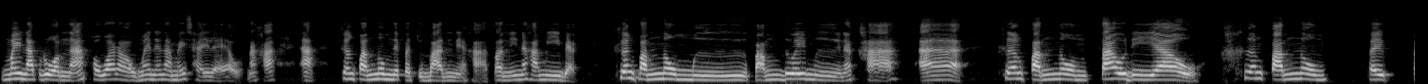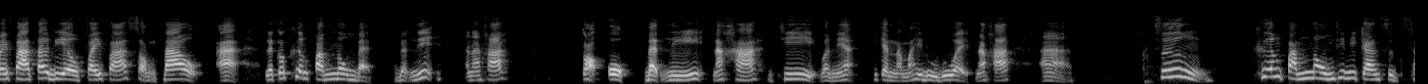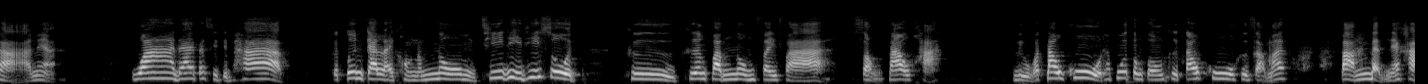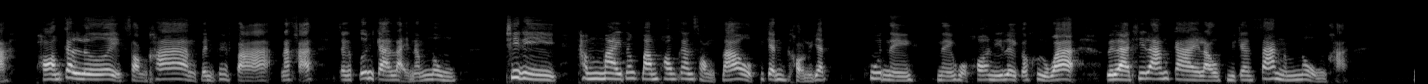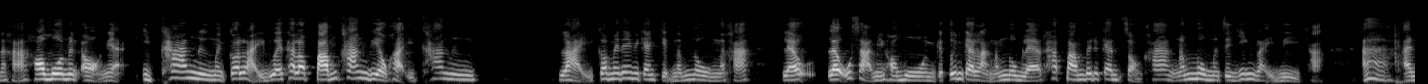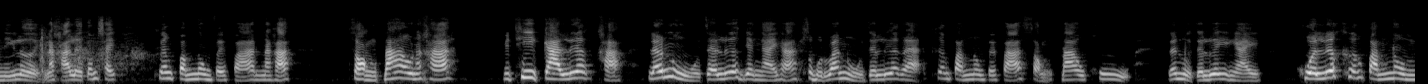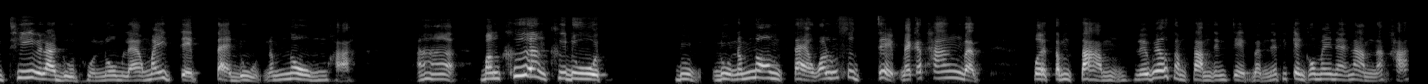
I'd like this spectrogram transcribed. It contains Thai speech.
ไม่นับรวมนะ เพราะว่าเราไม่แนะนำให้ใช้แล้วนะคะอะเครื่องปั๊มนมในปัจจุบันเนี่ยค่ะ ตอนนี้นะคะมีแบบเครื่องปั๊มนมมือปั๊มด้วยมือนะคะอ่าเครื่องปั๊มนมเต้าเดียว เครื่องปั๊มนมไฟไฟฟ้าเต้าเดียว ไฟฟ้าสองเต้าอะแล้วก็เครื่องปั๊มนมแบบแบบนี้นะคะเกาะอกแบบนี้นะคะ ที่วันนี้พี่กันนำมาให้ดูด้วยนะคะ อ่าซึ่งเครื่องปั๊มนมที่มีการศึกษาเนี่ยว่าได้ประสิทธิภาพ กระตุ้นการไหลของน้ำนมที่ดีที่สุดคือเครื่องปั๊มนมไฟฟ้าสองเต้าค่ะ หรือว่าเต้าคู่ถ้าพูดตรงๆ คือเต้าคู่คือสามารถปั๊มแบบนี้ค่ะ พร้อมกันเลยสองข้างเป็นไฟฟ้านะคะ จะกระตุ้นการไหลน้ำนมที่ดีทำไมต้องปั๊มพร้อมกันสองเต้าพี่กันขออนุญาต พูดในในหัวข้อนี้เลยก็คือว่าเวลาที่ร่างกายเรามีการสร้างน้ำนมค่ะนะคะฮอร์โมนมันออกเนี่ยอีกข้างหนึ่งมันก็ไหลด้วย ถ้าเราปั๊มข้างเดียวค่ะ อีกข้างหนึ่งไหลก็ไม่ได้มีการเก็บน้ำนมนะคะ แล้วแล้วอุตสาห์มีฮอร์โมนกระตุ้นการหลั่งน้ำนมแล้ว ถ้าปั๊มไปด้วยกันสองข้างน้ำนมมันจะยิ่งไหลดีค่ะอ่าอันนี้เลยนะคะ เลยต้องใช้เครื่องปั๊มนมไฟฟ้านะคะสองเต้านะคะ วิธีการเลือกค่ะ แล้วหนูจะเลือกยังไงคะ สมมติว่าหนูจะเลือกแหละเครื่องปั๊มนมไฟฟ้าสองเต้าคู่ แล้วหนูจะเลือกยังไง ควรเลือกเครื่องปั๊มนมที่เวลาดูดหัวนมแล้วไม่เจ็บแต่ดูดน้ำนมค่ะอ่าบางเครื่องคือดูดดูดดูดน้ำนม แต่ว่ารู้สึกเจ็บแม้กระทั่งแบบเปิดต่ำๆเลเวลต่ำๆยังเจ็บแบบนี้พี่เก่งก็ไม่แนะนำนะคะ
